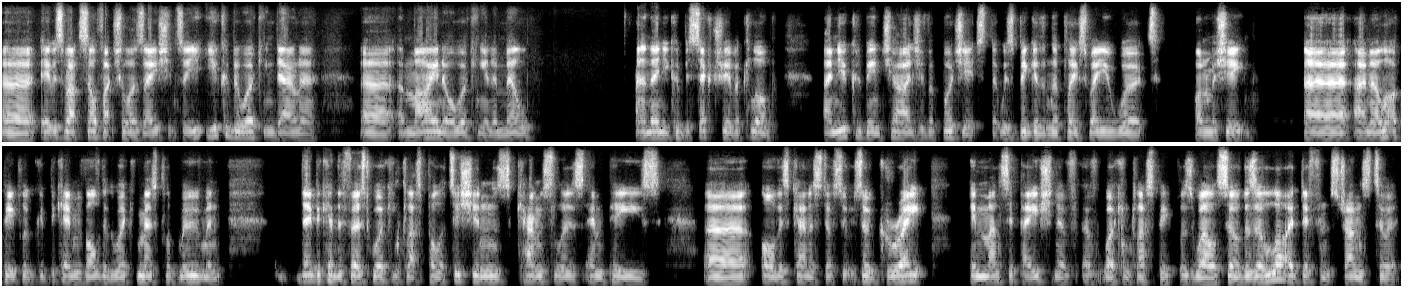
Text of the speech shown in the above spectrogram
uh, it was about self actualization. So you, you, could be working down a, uh, a mine or working in a mill, and then you could be secretary of a club, and you could be in charge of a budget that was bigger than the place where you worked on a machine. Uh, and a lot of people who became involved in the working men's club movement, they became the first working class politicians, councillors, MPs, uh, all this kind of stuff. So it's a great emancipation of, of working class people as well. So there's a lot of different strands to it.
